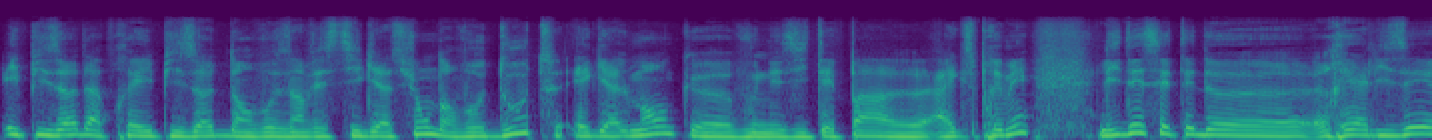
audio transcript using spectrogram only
épisode après épisode dans vos investigations, dans vos doutes également que vous n'hésitez pas à exprimer. L'idée c'était de réaliser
